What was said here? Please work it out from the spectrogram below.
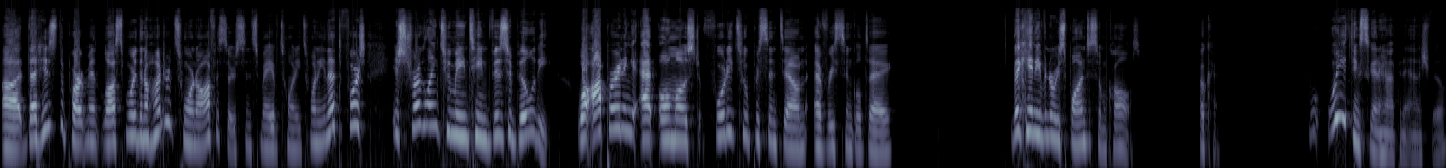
uh, that his department lost more than 100 sworn officers since May of 2020, and that the force is struggling to maintain visibility while operating at almost 42% down every single day. They can't even respond to some calls. Okay. What do you think is going to happen to Asheville?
